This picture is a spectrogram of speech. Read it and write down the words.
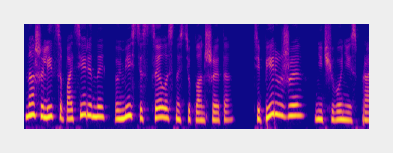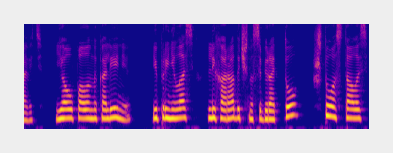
Наши лица потеряны вместе с целостностью планшета. Теперь уже ничего не исправить. Я упала на колени и принялась лихорадочно собирать то, что осталось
